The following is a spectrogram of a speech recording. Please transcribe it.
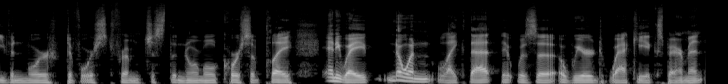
even more divorced from just the normal course of play. Anyway, no one liked that. It was a, a weird, wacky experiment.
